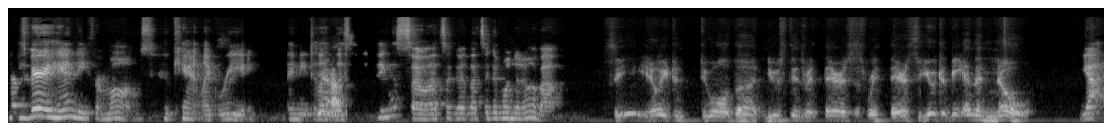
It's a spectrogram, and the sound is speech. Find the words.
That's very handy for moms who can't like read. They need to like Yeah. listen to things. So that's a good that's a good one to know about. See, you know, you can do all the news things right there. It's just right there, so you can be in the know. Yeah.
